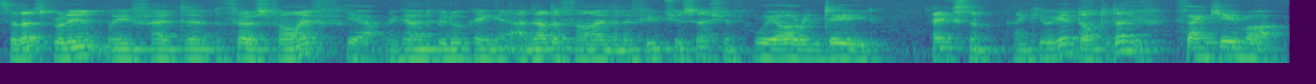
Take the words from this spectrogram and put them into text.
So that's brilliant. We've had uh, the first five. Yeah, We're going to be looking at another five in a future session. we are indeed. Excellent. Thank you again, Dr. Dave. Thank you, Mark.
